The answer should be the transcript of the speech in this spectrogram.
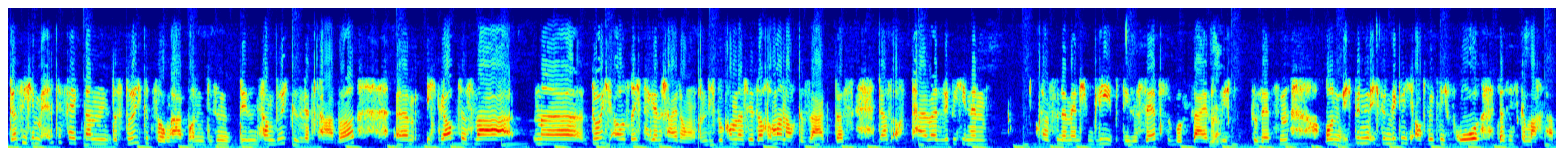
dass ich im Endeffekt dann das durchgezogen habe und diesen, diesen Song durchgesetzt habe, ähm, ich glaube, das war eine durchaus richtige Entscheidung. Und ich bekomme das jetzt auch immer noch gesagt, dass das auch teilweise wirklich in den Der Menschen blieb, dieses Selbstbewusstsein Ja. sich zu setzen. Und ich bin, ich bin wirklich auch wirklich froh, dass ich es gemacht habe.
